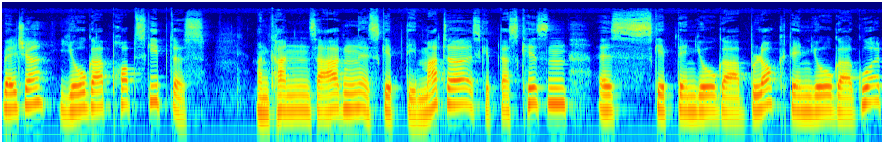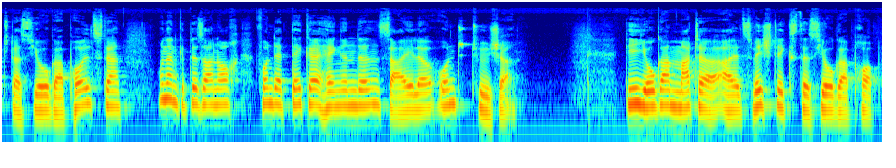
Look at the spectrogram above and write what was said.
Welche Yoga-Props gibt es? Man kann sagen, es gibt die Matte, es gibt das Kissen, es gibt den Yoga-Block, den Yoga-Gurt, das Yoga-Polster und dann gibt es auch noch von der Decke hängende Seile und Tücher. Die Yogamatte als wichtigstes Yoga-Prop.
